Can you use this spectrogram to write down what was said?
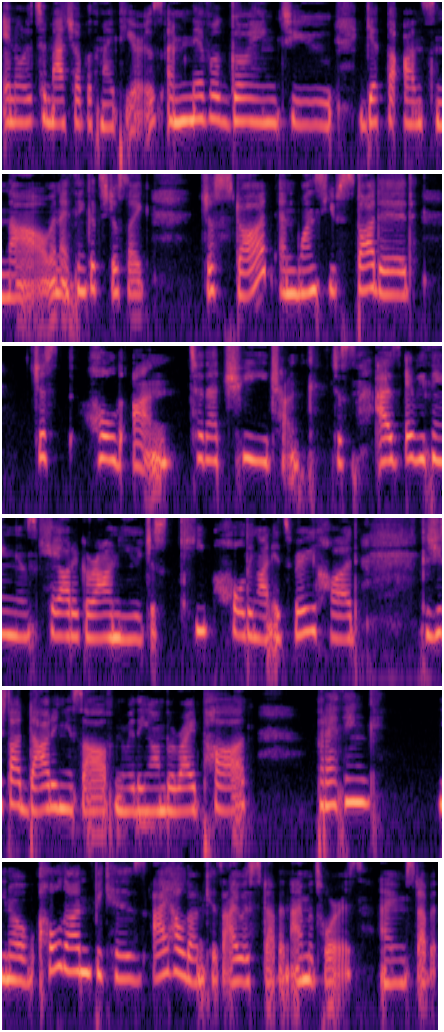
in order to match up with my peers. I'm never going to get the answer now. And I think it's just like, just start. And once you've started, just hold on to that tree trunk. Just as everything is chaotic around you, just keep holding on. It's very hard because you start doubting yourself and whether you're on the right path. But I think you know, hold on because I held on because I was stubborn. I'm a Taurus. I'm stubborn.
